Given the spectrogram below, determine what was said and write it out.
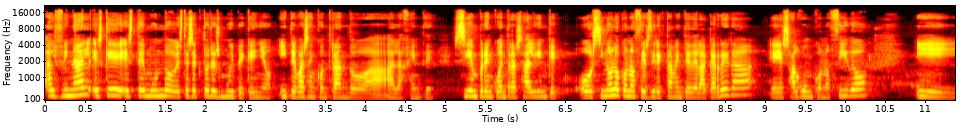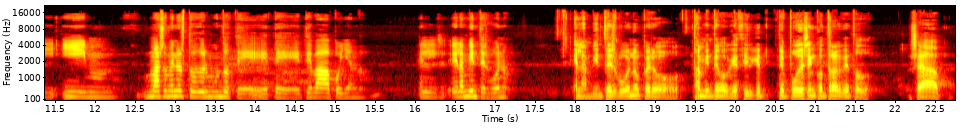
Al final es que este mundo, este sector es muy pequeño y te vas encontrando a, la gente. Siempre encuentras a alguien que, o si no lo conoces directamente de la carrera, es algún conocido y, más o menos todo el mundo te, va apoyando. El, ambiente es bueno. El ambiente es bueno, pero también tengo que decir que te puedes encontrar de todo. O sea,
